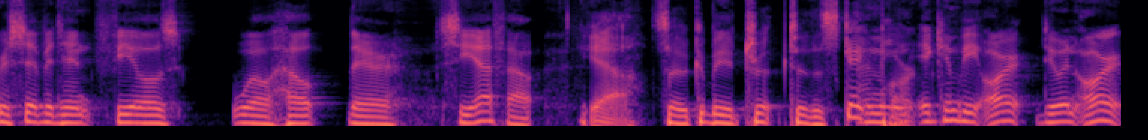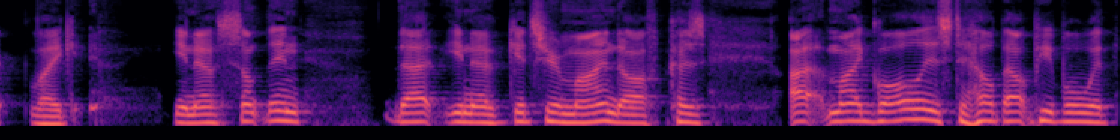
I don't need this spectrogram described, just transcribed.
recipient feels will help their CF out. Yeah. So it could be a trip to the skate I mean, park. it can be art, doing art, like you know, something that you know gets your mind off. Because my goal is to help out people with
